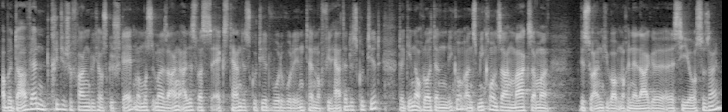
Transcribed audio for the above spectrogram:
aber da werden kritische Fragen durchaus gestellt. Man muss immer sagen, alles, was extern diskutiert wurde, wurde intern noch viel härter diskutiert. Da gehen auch Leute ans Mikro, ans Mikro und sagen, Marc, sag mal, bist du eigentlich überhaupt noch in der Lage, äh, CEO zu sein?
